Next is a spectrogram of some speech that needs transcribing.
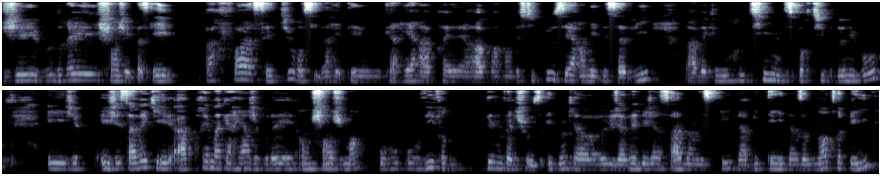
je voudrais changer parce que parfois c'est dur aussi d'arrêter une carrière après avoir investi plusieurs années de sa vie avec une routine sportive de niveau. Et je, et je savais qu'après ma carrière je voulais un changement pour pour vivre des nouvelles choses. Et donc euh, j'avais déjà ça dans l'esprit d'habiter dans un autre pays.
